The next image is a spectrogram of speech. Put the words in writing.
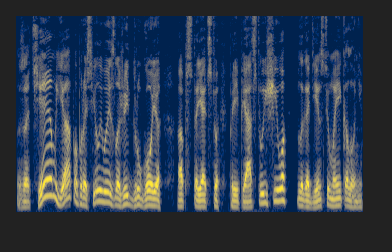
Затем я попросил его изложить другое обстоятельство, препятствующее его благоденствию моей колонии,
